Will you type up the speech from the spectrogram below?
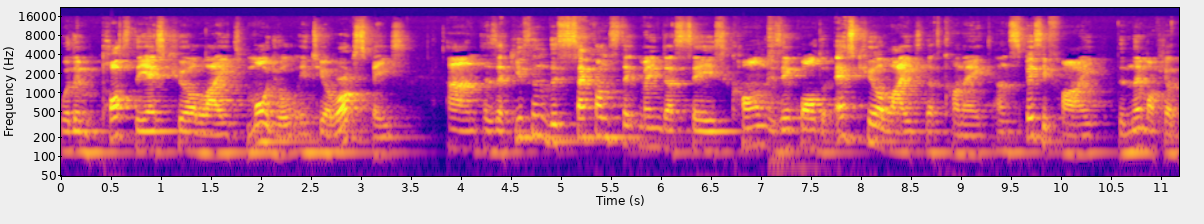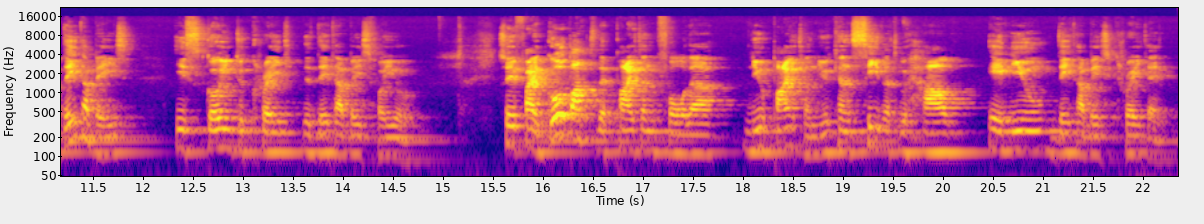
will import the SQLite module into your workspace and executing the second statement that says con is equal to SQLite.connect and specify the name of your database is going to create the database for you. So if I go back to the Python folder, new Python, you can see that we have a new database created.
